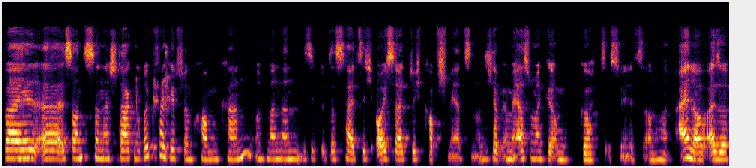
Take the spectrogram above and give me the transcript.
weil mhm. äh, es sonst zu einer starken Rückvergiftung kommen kann und man dann das halt sich äußert durch Kopfschmerzen. Und ich habe im ersten Moment gedacht, um Gottes Willen, jetzt auch noch ein Einlauf. Also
